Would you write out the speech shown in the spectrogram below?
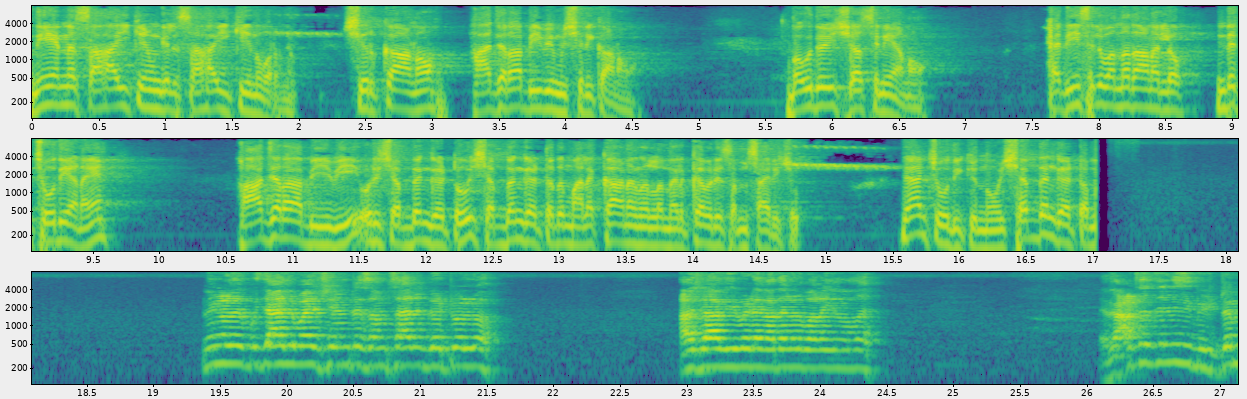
നീ എന്നെ സഹായിക്കുമെങ്കിൽ സഹായിക്കുന്നു പറഞ്ഞു. ഷിർക്കാണോ ഹാജറ ബീവി മുഷരിക്കാണോ? ബൗദ്ധവിശ്വാസിനിയാണോ? ഹദീസിൽ വന്നതാണല്ലോ എന്റെ ചോദ്യമാണേ ഹാജറ ബീവി ഒരു ശബ്ദം കേട്ടു. ശബ്ദം കേട്ടത് മലക്കാണ് എന്നുള്ള നിലയ്ക്ക് അവർ സംസാരിച്ചു. ഞാൻ ചോദിക്കുന്നു ശബ്ദം കേട്ട നിങ്ങൾ വാരിശ്ശേരിന്റെ സംസാരം കേട്ടുവല്ലോ? ആശാബിയുടെ കഥകൾ പറയുന്നത്? യഥാർത്ഥത്തിൽ ഈ വിഡം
